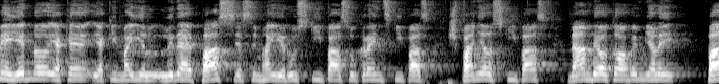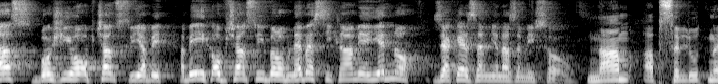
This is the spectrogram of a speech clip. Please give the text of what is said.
Jedno, jaké, jaký mají lidé pas, jestli mají ruský pas, ukrajinský pas, španělský pas. Nám jde o to, aby měli pas božího občanství, aby, aby jejich občanství bylo v nebesích. Nám je jedno, z jaké země na zemi jsou. Нам абсолютно,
